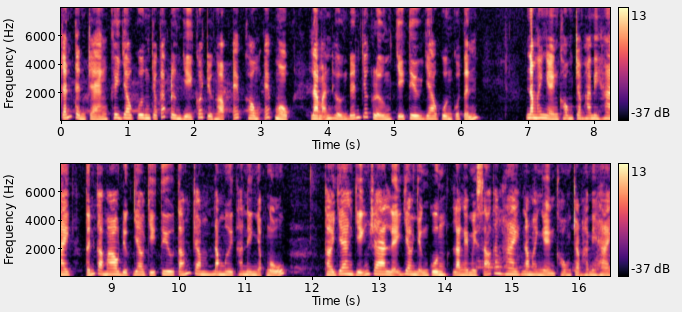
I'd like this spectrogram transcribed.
tránh tình trạng khi giao quân cho các đơn vị có trường hợp F0, F1 làm ảnh hưởng đến chất lượng chỉ tiêu giao quân của tỉnh. Năm 2022, tỉnh Cà Mau được giao chỉ tiêu 850 thanh niên nhập ngũ. Thời gian diễn ra lễ giao nhận quân là ngày 16 tháng 2 năm 2022.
